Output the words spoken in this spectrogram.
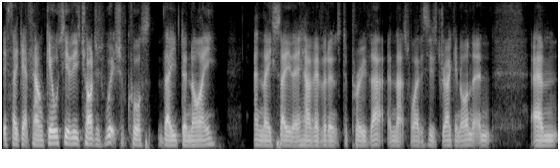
if they get found guilty of these charges, which of course they deny, and they say they have evidence to prove that, and that's why this is dragging on. And um,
